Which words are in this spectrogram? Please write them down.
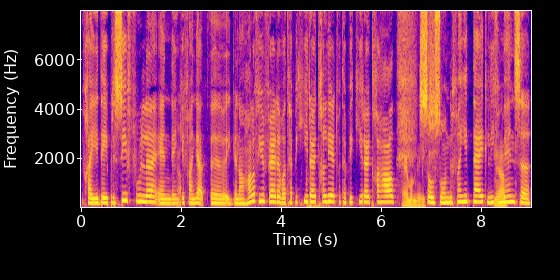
Ga je depressief voelen. En denk Ja. je van, ja, eh, ik ben al een half uur verder. Wat heb ik hieruit geleerd? Wat heb ik hieruit gehaald? Helemaal niks. Zo zonde van je tijd, lieve Ja. mensen.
